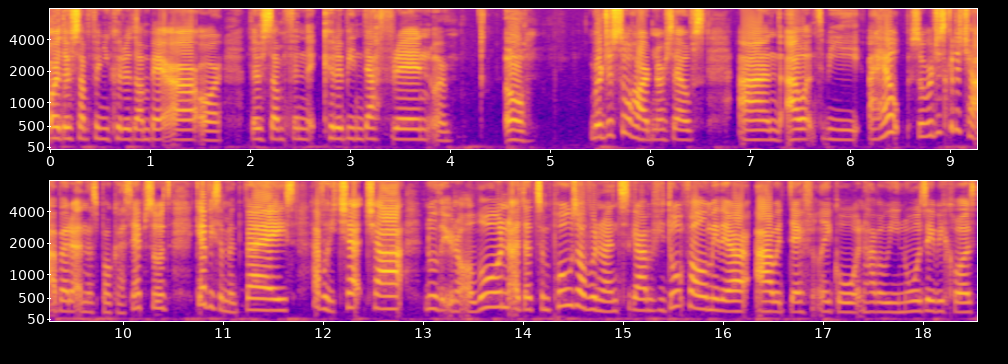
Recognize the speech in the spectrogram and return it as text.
Or there's something you could have done better, or there's something that could have been different, or oh, we're just so hard on ourselves and I want to be a help. So we're just going to chat about it in this podcast episode, give you some advice, have a wee chit chat, know that you're not alone. I did some polls over on Instagram. If you don't follow me there, I would definitely go and have a wee nosy because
